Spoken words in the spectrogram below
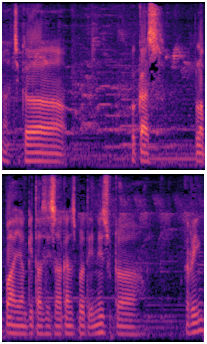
Nah, jika bekas pelepah yang kita sisakan seperti ini sudah kering,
